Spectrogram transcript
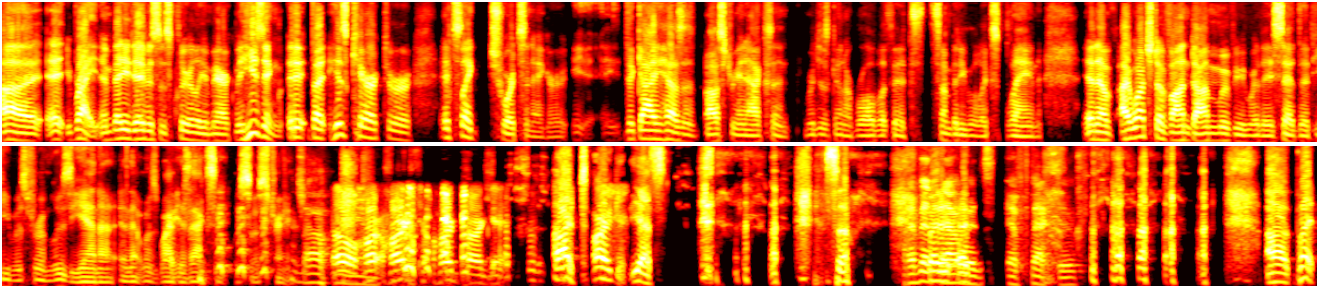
uh, eh, right. And Bette Davis is clearly American, but he's English. But his character, it's like Schwarzenegger. I- The guy has an Austrian accent. We're just gonna roll with it. Somebody will explain. And uh, I watched a Van Damme movie where they said that he was from Louisiana, and that was why his accent was so strange. No, Oh, hard hard hard target. Our target, yes. so I bet but, that uh, was effective. uh, but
